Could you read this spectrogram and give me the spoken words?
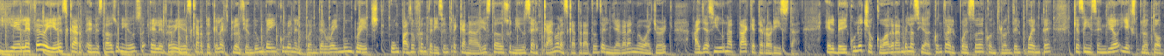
Y el FBI descartó, en Estados Unidos, el FBI descartó que la explosión de un vehículo en el puente Rainbow Bridge, un paso fronterizo entre Canadá y Estados Unidos cercano a las cataratas del Niágara en Nueva York, haya sido un ataque terrorista. El vehículo chocó a gran velocidad contra el puesto de control del puente, que se incendió y explotó.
